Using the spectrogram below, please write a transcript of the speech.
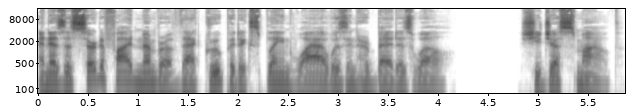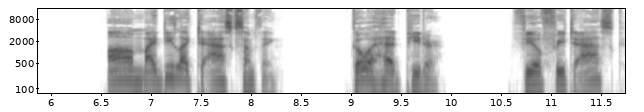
And as a certified member of that group, it explained why I was in her bed as well. She just smiled. Um, I'd like to ask something. Go ahead, Peter. Feel free to ask.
